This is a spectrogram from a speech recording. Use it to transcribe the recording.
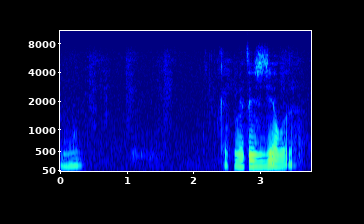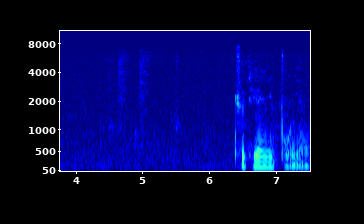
Ну, как вы это сделали? Что-то я не понял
